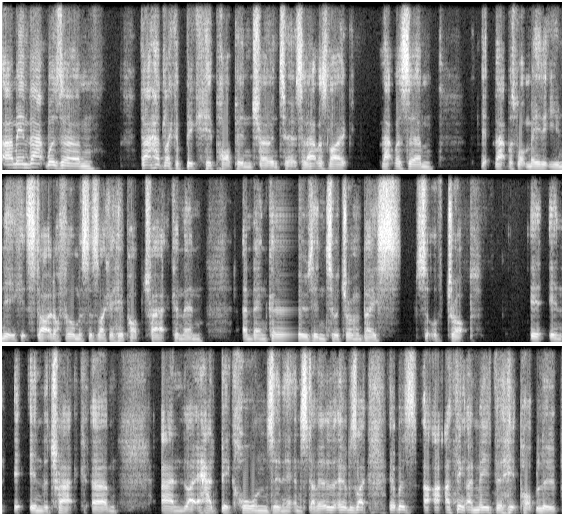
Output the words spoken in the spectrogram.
I mean, that was um, that had like a big hip hop intro into it, so that was like that was um, it, that was what made it unique. It started off almost as like a hip hop track, and then and then goes into a drum and bass sort of drop in in, in the track um, and like it had big horns in it and stuff it, it was like it was I, I, think i made the hip hop loop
